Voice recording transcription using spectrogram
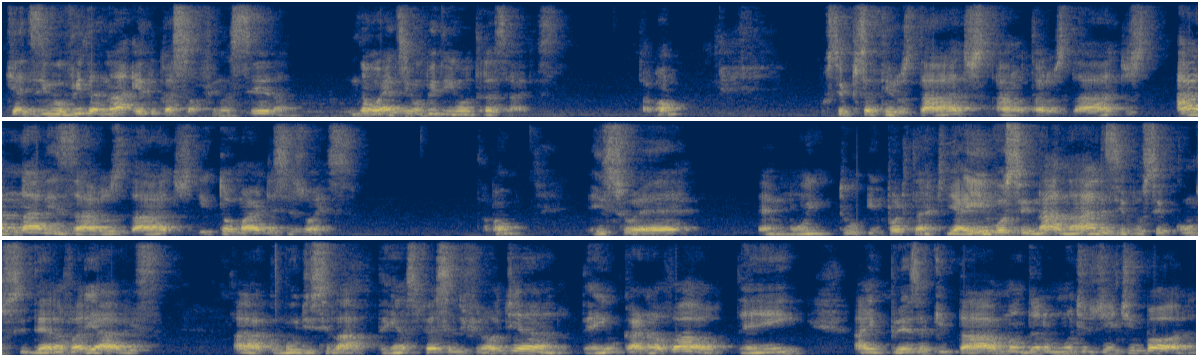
que é desenvolvida na educação financeira, não é desenvolvida em outras áreas. Tá bom? Você precisa ter os dados, anotar os dados, analisar os dados e tomar decisões. Tá bom? Isso é, é muito importante. E aí você, na análise, você considera variáveis. Ah, como eu disse lá, tem as festas de final de ano, tem o carnaval, tem a empresa que está mandando um monte de gente embora,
